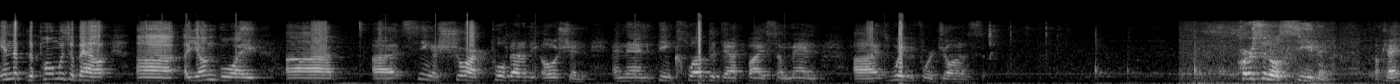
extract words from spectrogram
in the, the poem was about uh, a young boy uh, uh, seeing a shark pulled out of the ocean and then being clubbed to death by some men. Uh, it's way before Jaws. Personal seething. Okay?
